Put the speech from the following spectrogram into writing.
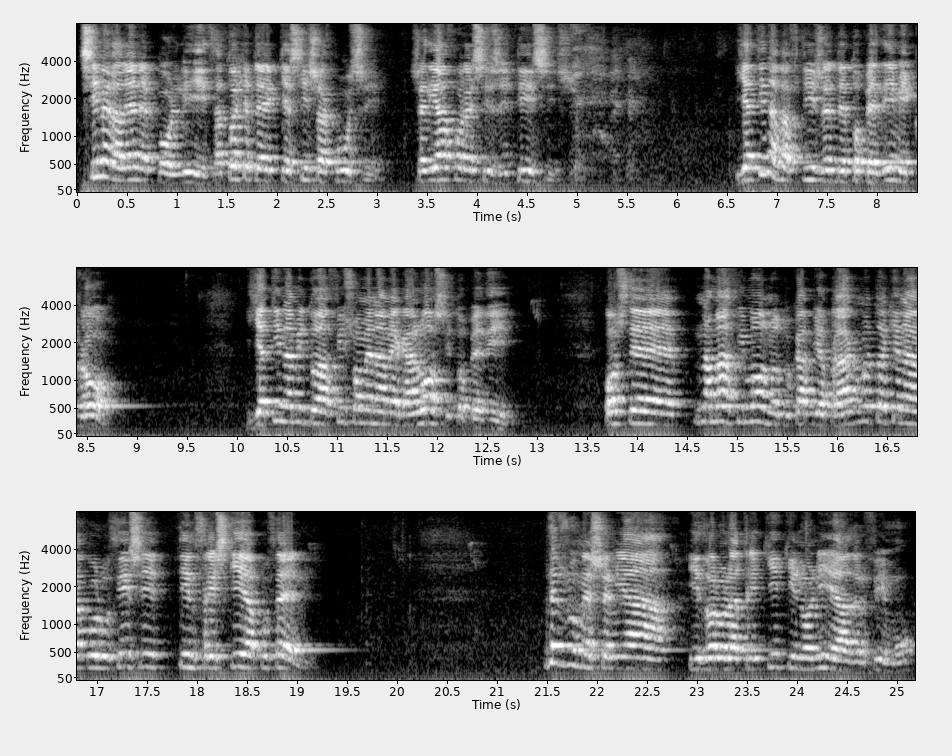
Σήμερα λένε πολλοί, θα το έχετε κι εσείς ακούσει, σε διάφορες συζητήσεις. Γιατί να βαφτίζετε το παιδί μικρό, γιατί να μην το αφήσουμε να μεγαλώσει το παιδί, ώστε να μάθει μόνο του κάποια πράγματα και να ακολουθήσει την θρησκεία που θέλει. Δεν ζούμε σε μια ειδωλολατρική κοινωνία αδελφοί μου,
